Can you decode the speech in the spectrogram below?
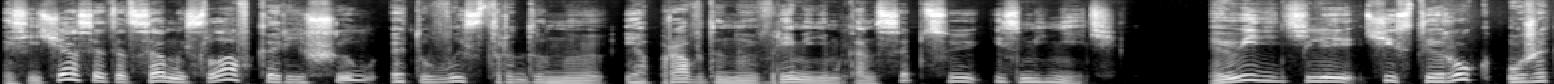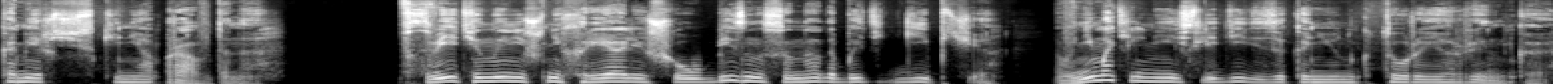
А сейчас этот самый Славка решил эту выстраданную и оправданную временем концепцию изменить. Видите ли, чистый рок уже коммерчески не оправдано. В свете нынешних реалий шоу-бизнеса надо быть гибче, внимательнее следить за конъюнктурой рынка.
